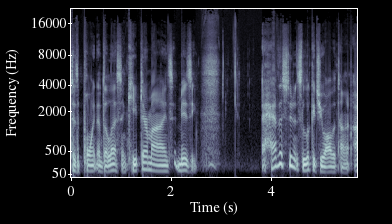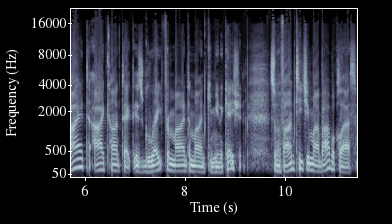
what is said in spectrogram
to the point of the lesson. Keep their minds busy have the students look at you all the time. Eye to eye contact is great for mind to mind communication. So if I'm teaching my Bible class,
